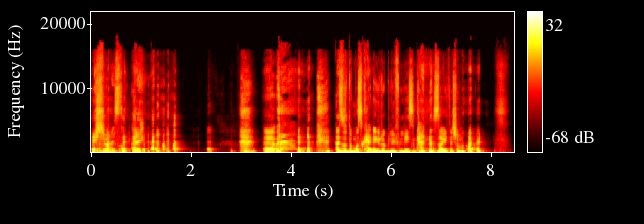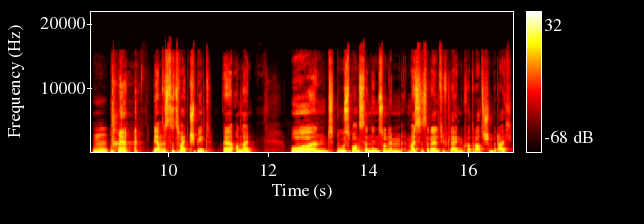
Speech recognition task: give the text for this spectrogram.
Entschuldigung. Äh, also du musst keine Hieroglyphen lesen können, das sage ich dir schon mal. Mhm. Wir haben das zu zweit gespielt, äh, online. Und du spawnst dann in so einem meistens relativ kleinen quadratischen Bereich.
